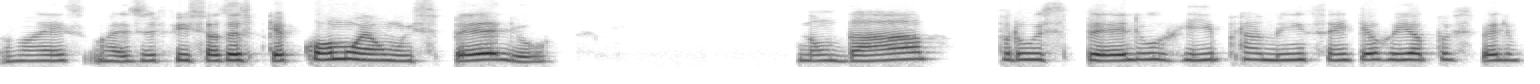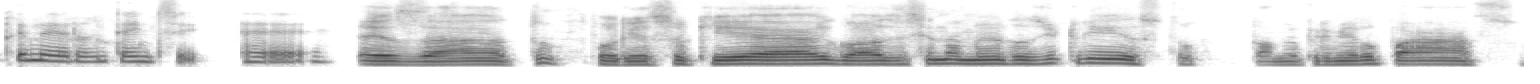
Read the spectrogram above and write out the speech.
mais, mais difícil, às vezes, porque como é um espelho, não dá para o espelho rir para mim sem que eu ria para o espelho primeiro, entendi. É... Exato, por isso que é igual aos ensinamentos de Cristo. Tome o primeiro passo,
